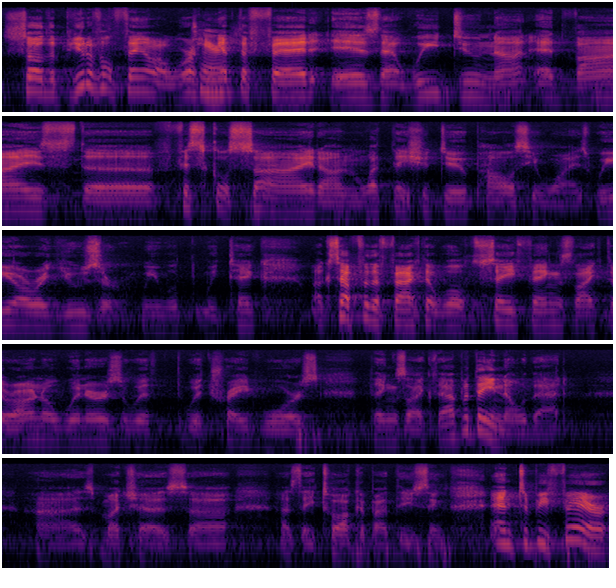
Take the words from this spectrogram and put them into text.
So the beautiful thing about working Tariff. at the Fed is that we do not advise the fiscal side on what they should do policy-wise. We are a user. We will we take, except for the fact that we'll say things like there are no winners with with trade wars, things like that. But they know that uh, as much as, uh, as they talk about these things. And to be fair,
